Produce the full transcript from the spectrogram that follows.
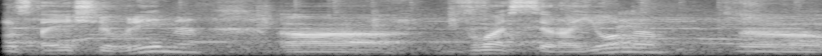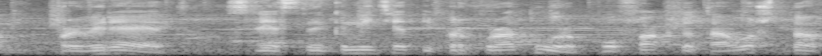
В настоящее время э, власти района э, проверяет Следственный комитет и прокуратура по факту того, что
